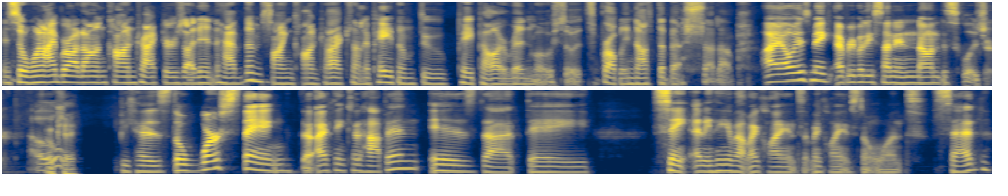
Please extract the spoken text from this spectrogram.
And so when I brought on contractors, I didn't have them sign contracts and I pay them through PayPal or Venmo. So it's probably not the best setup. I always make everybody sign a non disclosure Oh, Okay. because the worst thing that I think could happen is that they say anything about my clients that my clients don't want said.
